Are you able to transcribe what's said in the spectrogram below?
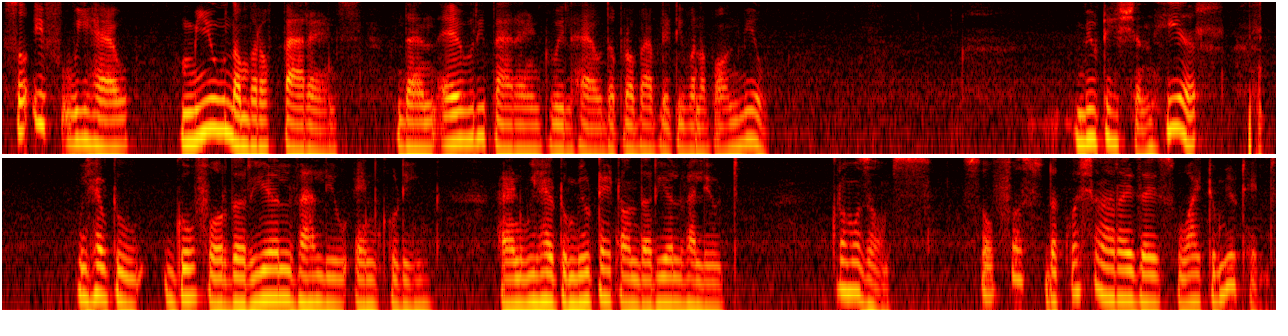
So if we have mu number of parents, then every parent will have the probability 1 upon mu. Mutation here we have to go for the real value encoding and we have to mutate on the real valued chromosomes. So first the question arises why to mutate?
